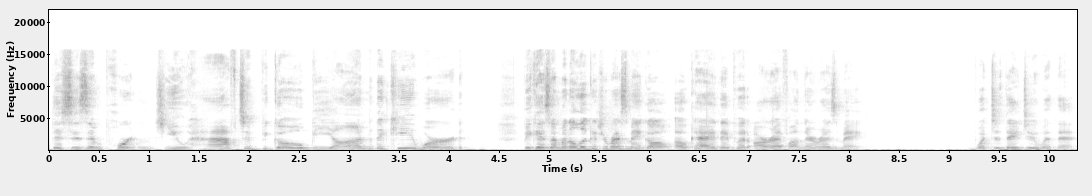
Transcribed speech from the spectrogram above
This is important. You have to go beyond the keyword because I'm going to look at your resume and go, okay, they put RF on their resume. What did they do with it?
